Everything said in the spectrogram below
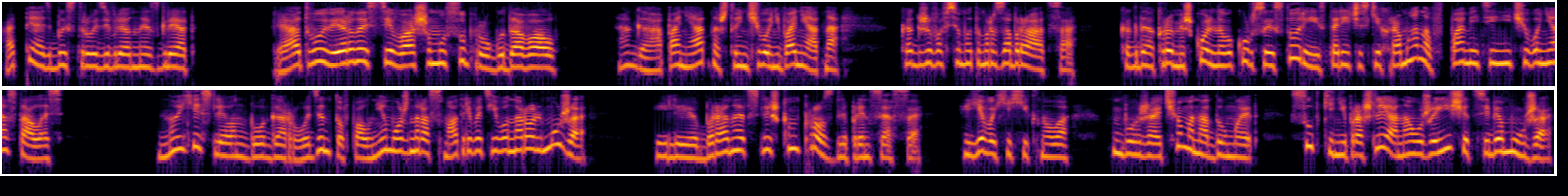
Опять быстро удивленный взгляд. «Клятву верности вашему супругу давал». «Ага, понятно, что ничего не понятно. Как же во всем этом разобраться, когда кроме школьного курса истории и исторических романов в памяти ничего не осталось? Но если он благороден, то вполне можно рассматривать его на роль мужа — или баронет слишком прост для принцессы? Ева хихикнула. Боже, о чем она думает? Сутки не прошли, она уже ищет себе мужа.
